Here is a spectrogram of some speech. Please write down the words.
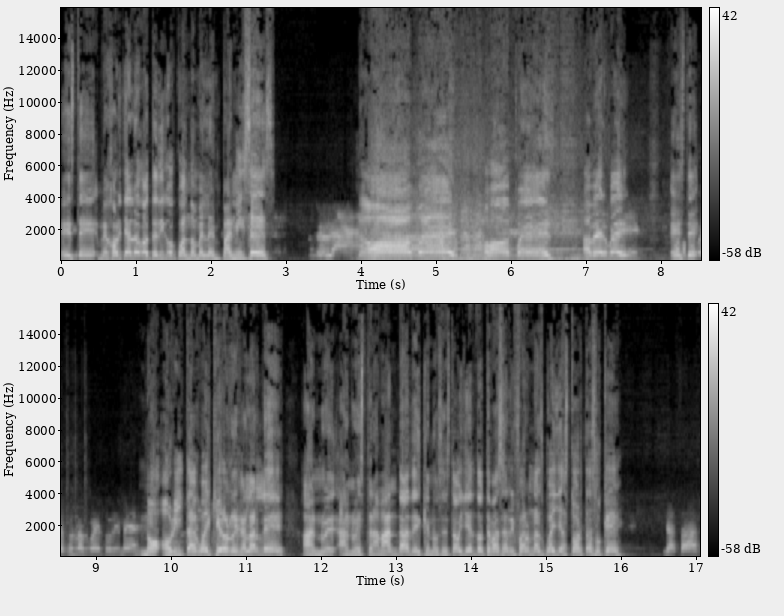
este, mejor ya luego te digo cuando me la empanices. ¡Oh, pues! ¡Oh, pues! A ver, güey. Sí, Este. unas, güey, tú dime. No, ahorita, güey, quiero regalarle a, nue- a nuestra banda de que nos está oyendo. ¿Te vas a rifar unas huellas tortas o qué? Ya estás.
